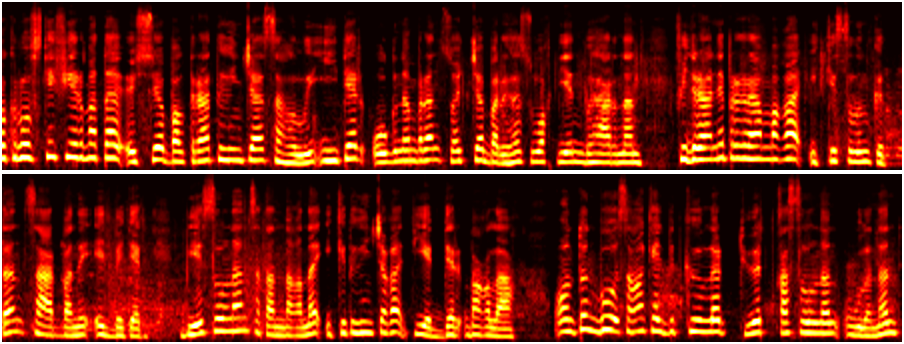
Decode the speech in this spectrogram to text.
Покровский фермата өссө балтыра тыынча сахылы иитер олгынан баран сотча барыға суақ диен бұхарынан федеральный программаға 2 сылын кыттан сарбаны элбетер. 5 сылынан сатандағына 2 тыынчаға тиердер бағалақ. Онтон бу саңа кәлбит кыылар түөрт қасылынан уланан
